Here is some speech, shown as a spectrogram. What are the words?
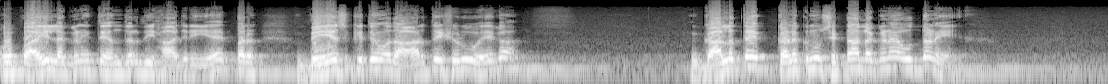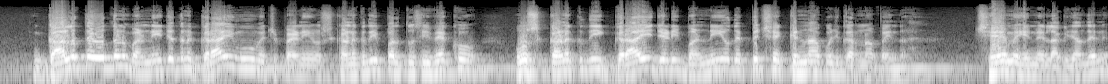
ਉਹ ਭਾਈ ਲੱਗਣੀ ਤੇ ਅੰਦਰ ਦੀ ਹਾਜ਼ਰੀ ਹੈ, ਪਰ ਬੇਸ ਕਿਤੇ ਆਧਾਰ ਤੇ ਸ਼ੁਰੂ ਹੋਏਗਾ। ਗੱਲ ਤੇ ਕਣਕ ਨੂੰ ਸਿੱਟਾ ਲੱਗਣਾ ਉਦਣ ਹੈ ਗੱਲ ਤੇ ਉਦਣ ਬਣਨੀ ਜਦੋਂ ਗਰਾਈ ਮੂੰਹ ਵਿੱਚ ਪੈਣੀ ਉਸ ਕਣਕ ਦੀ, ਪਰ ਤੁਸੀਂ ਵੇਖੋ, ਉਸ ਕਣਕ ਦੀ ਗਰਾਈ ਜਿਹੜੀ ਬਣਨੀ, ਉਹਦੇ ਪਿੱਛੇ ਕਿੰਨਾ ਕੁਝ ਕਰਨਾ ਪੈਂਦਾ। 6 ਮਹੀਨੇ ਲੱਗ ਜਾਂਦੇ ਨੇ।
